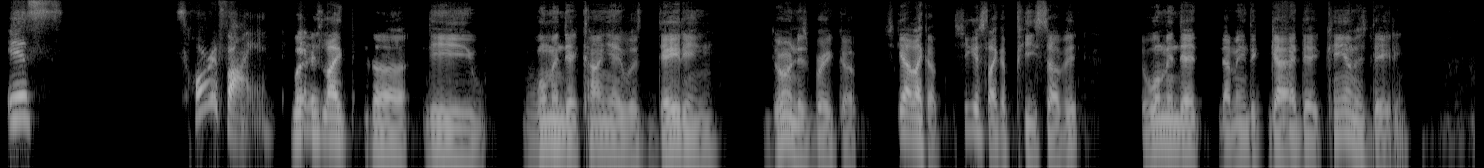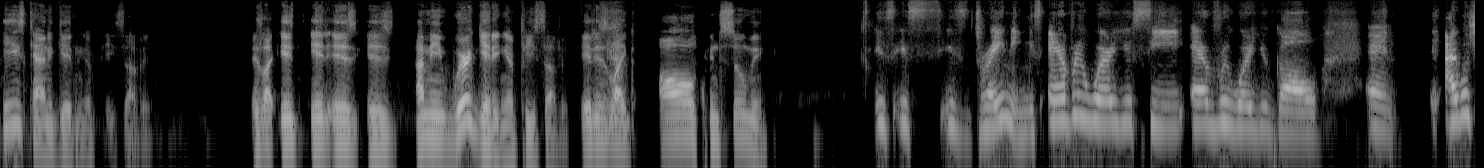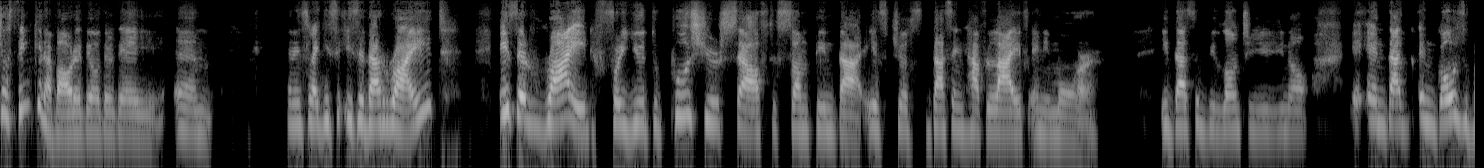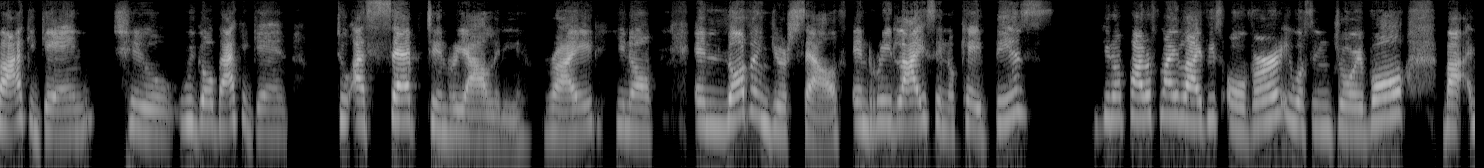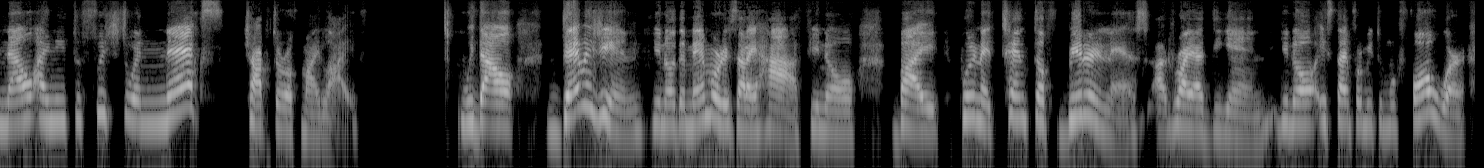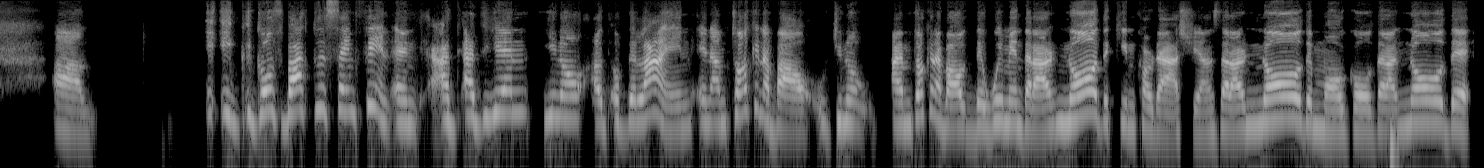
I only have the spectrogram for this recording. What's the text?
is it's horrifying. Well, it's like the the woman that Kanye was dating during this breakup. She got like a she gets like a piece of it. The woman that I mean the guy that Kim is dating, he's kind of getting a piece of it. It's like it it is is I mean, we're getting a piece of it. It is like all consuming. It's, it's, it's draining. It's everywhere you see, everywhere you go. And I was just thinking about it the other day. Um, and it's like, is, is it that right? Is it right for you to push yourself to something that is just doesn't have life anymore? It doesn't belong to you, you know, and that and goes back again to we go back again to accepting reality, right? You know, and loving yourself and realizing, okay, this you know part of my life is over. It was enjoyable but now i need to switch to a next chapter of my life without damaging you know the memories that i have you know by putting a tent of bitterness right at the end. You know it's time for me to move forward. Um it, it, goes back to the same thing. And at, at the end you know of the line and i'm talking about you know i'm talking about the women that are not the kim kardashians that are not the mogul that are not the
